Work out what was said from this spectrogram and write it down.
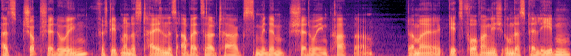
Als Jobshadowing versteht man das Teilen des Arbeitsalltags mit dem Shadowing-Partner. Dabei geht es vorrangig um das Erleben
